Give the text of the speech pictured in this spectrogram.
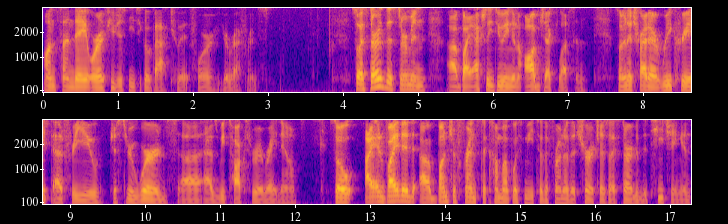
on Sunday or if you just need to go back to it for your reference. So I started this sermon uh, by actually doing an object lesson. So I'm going to try to recreate that for you just through words uh, as we talk through it right now. So I invited a bunch of friends to come up with me to the front of the church as I started the teaching, and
